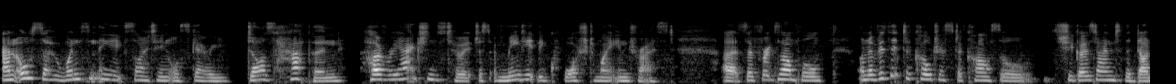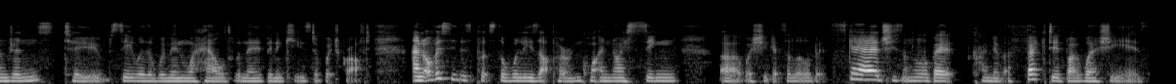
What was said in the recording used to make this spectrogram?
And also, when something exciting or scary does happen, her reactions to it just immediately quashed my interest. Uh, so, for example, on a visit to Colchester Castle, she goes down into the dungeons to see where the women were held when they had been accused of witchcraft. And obviously, this puts the willies up her in quite a nice scene uh, where she gets a little bit scared. She's a little bit kind of affected by where she is.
